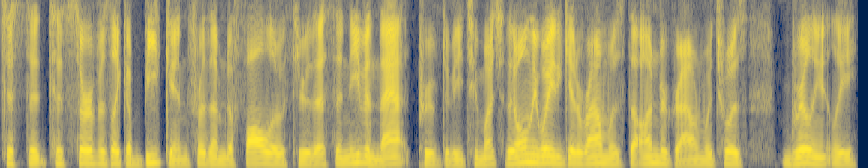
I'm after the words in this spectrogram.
just to, to serve as like a beacon for them to follow through this. And even that proved to be too much. The only way to get around was the underground, which was brilliantly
